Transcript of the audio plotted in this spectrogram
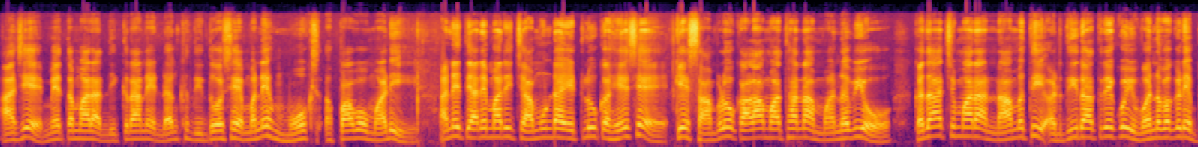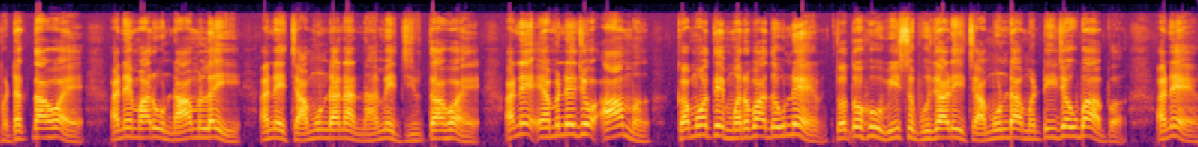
આજે મેં તમારા દીકરાને ડંખ દીધો છે, મને મોક્ષ અપાવો માડી. અને ત્યારે મારી ચામુંડા એટલું કહે છે કે, સાંભળો કાળા માથાના માનવીઓ, કદાચ મારા નામથી અડધી રાત્રે કોઈ વન વગડે ભટકતા હોય અને મારું નામ લઈ અને ચામુંડાના નામે જીવતા હોય. અને એમને જો આમ કમોતે મરવા દઉં ને તો તો હું વિષ ભુજાડી ચામુંડા મટી જાઉં બાપ. અને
